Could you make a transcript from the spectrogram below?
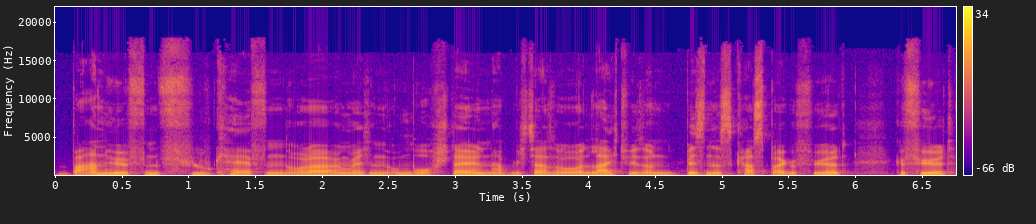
Bahnhöfen, Flughäfen oder irgendwelchen Umbruchstellen, habe mich da so leicht wie so ein Business-Kasper gefühlt, gefühlt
